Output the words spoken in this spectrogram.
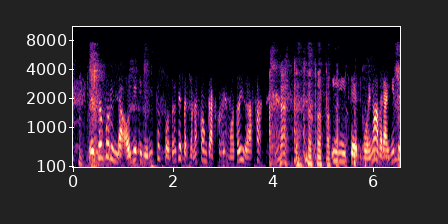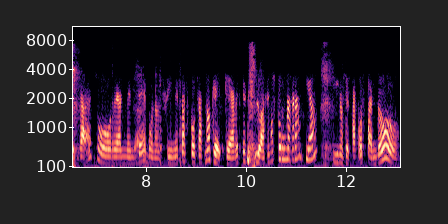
Eso por un lado. Oye, que yo he visto fotos de personas con casco de moto y gafas. ¿eh? y dices, bueno, ¿habrá alguien detrás? O realmente, bueno, en fin, estas cosas, ¿no? Que, que a veces lo hacemos por una gracia y nos está costando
